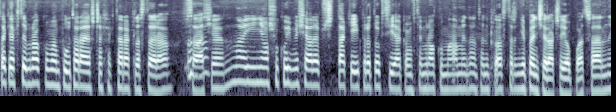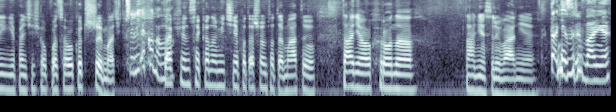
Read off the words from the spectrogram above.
Tak jak w tym roku mam półtora jeszcze hektara klostera w sacie, no i nie oszukujmy się, ale przy takiej produkcji, jaką w tym roku mamy, no ten kloster nie będzie raczej opłacalny i nie będzie się opłacało go trzymać. Czyli ekonomia. Tak więc ekonomicznie podeszłem do tematu. Tania ochrona, tanie zrywanie. Tanie zrywanie.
